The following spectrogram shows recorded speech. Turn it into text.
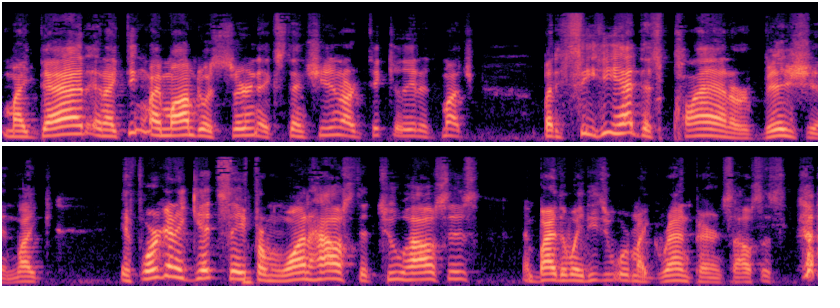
my dad and I think my mom to a certain extent, she didn't articulate it much, but see, he had this plan or vision. Like, if we're going to get, say, from one house to two houses, And by the way, these were my grandparents' houses. but,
